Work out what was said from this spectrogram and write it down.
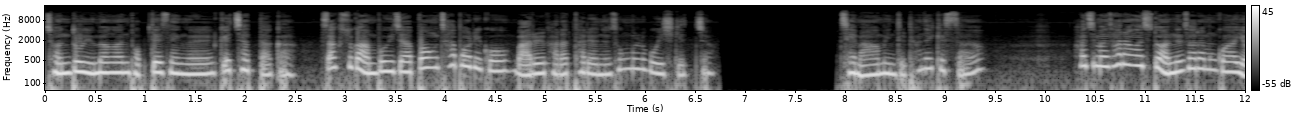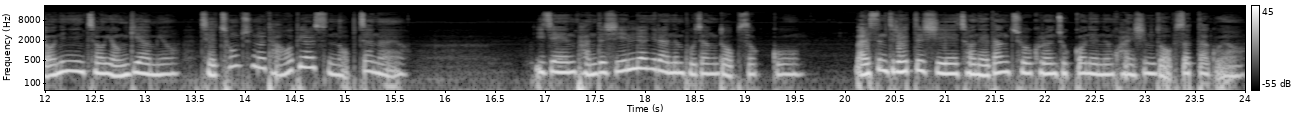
전도 유명한 법대생을 꿰찼다가 싹수가 안 보이자 뻥 차버리고 말을 갈아타려는 속물로 보이시겠죠. 제 마음인들 편했겠어요? 하지만 사랑하지도 않는 사람과 연인인 척 연기하며 제 청춘을 다 허비할 수는 없잖아요. 이젠 반드시 1년이라는 보장도 없었고, 말씀드렸듯이 전 애당초 그런 조건에는 관심도 없었다고요.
